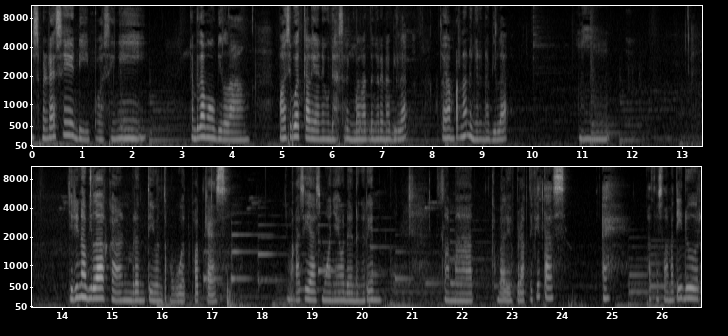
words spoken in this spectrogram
sebenarnya sih di post ini Nabila mau bilang makasih buat kalian yang udah sering banget dengerin Nabila atau yang pernah dengerin Nabila. Hmm, jadi Nabila akan berhenti untuk membuat podcast. Terima kasih ya semuanya yang udah dengerin. Selamat kembali beraktivitas. Eh, atau selamat tidur.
